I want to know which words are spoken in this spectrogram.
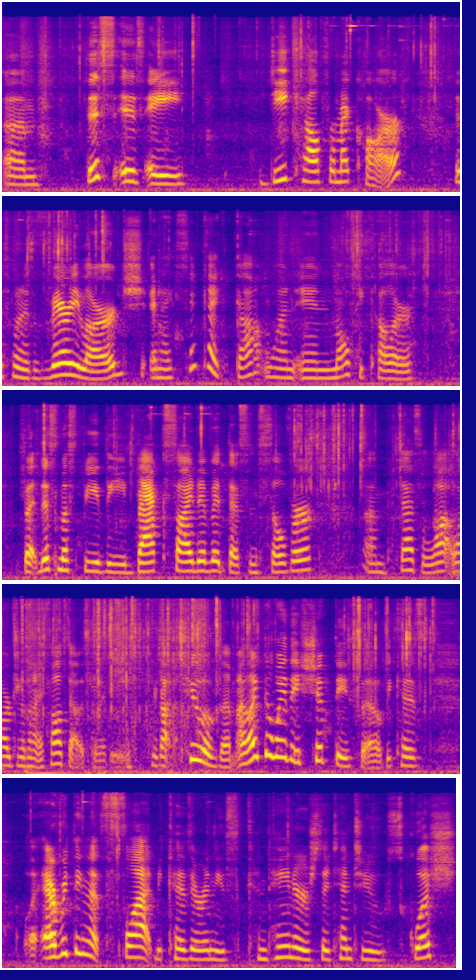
Um, this is a decal for my car. This one is very large, and I think I got one in multicolor. But this must be the back side of it that's in silver. Um, that's a lot larger than I thought that was going to be. We got two of them. I like the way they ship these though because everything that's flat because they're in these containers they tend to squish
